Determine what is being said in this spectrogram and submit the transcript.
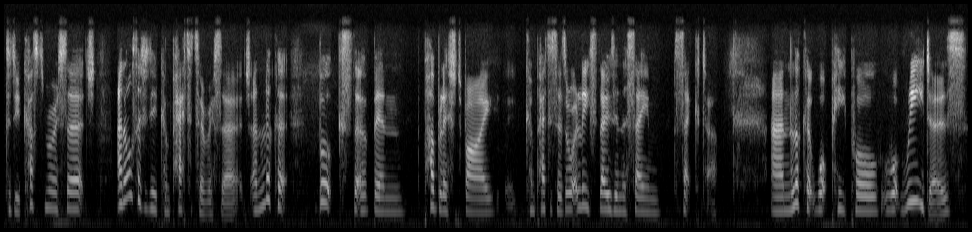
to do customer research and also to do competitor research and look at books that have been published by uh, competitors or at least those in the same sector. And look at what people what readers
